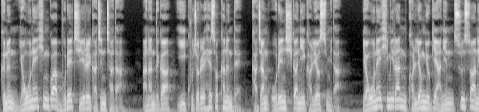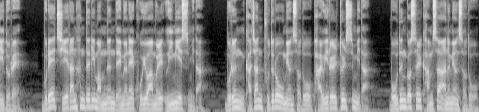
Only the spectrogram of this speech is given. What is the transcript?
그는 영혼의 힘과 물의 지혜를 가진 자다. 아난드가 이 구절을 해석하는데 가장 오랜 시간이 걸렸습니다. 영혼의 힘이란 권력욕이 아닌 순수한 의도래, 물의 지혜란 흔들림 없는 내면의 고요함을 의미했습니다. 물은 가장 부드러우면서도 바위를 뚫습니다. 모든 것을 감싸 안으면서도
